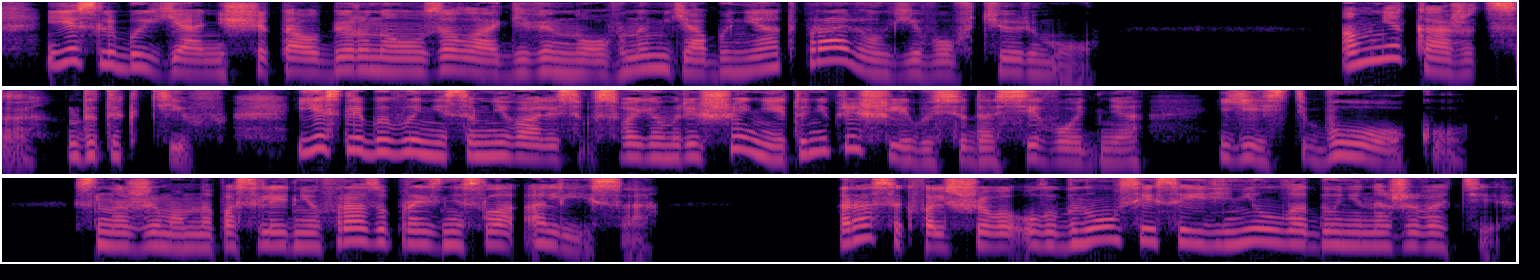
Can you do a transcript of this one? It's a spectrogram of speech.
— «если бы я не считал Берноуза Лаги виновным, я бы не отправил его в тюрьму». «А мне кажется, детектив, если бы вы не сомневались в своем решении, то не пришли бы сюда сегодня. Есть Буоку». С нажимом на последнюю фразу произнесла Алиса. Расок фальшиво улыбнулся и соединил ладони на животе.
